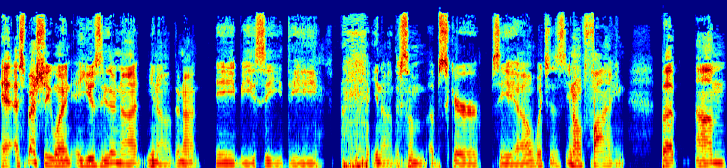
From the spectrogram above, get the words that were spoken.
especially when usually they're not, you know, they're not A, B, C, D. you know, there's some obscure CEO, which is you know fine, but um,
